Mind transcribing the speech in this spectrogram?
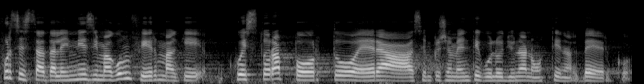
forse è stata l'ennesima conferma che questo rapporto era semplicemente quello di una notte in albergo.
